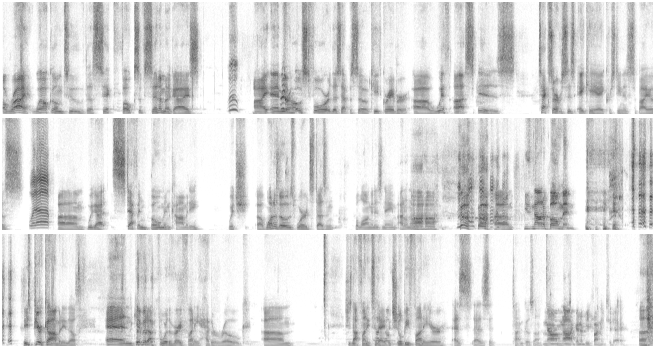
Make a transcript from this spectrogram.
All right, welcome to the Sick Folks of Cinema, guys. Woo! I am your host for this episode, Keith Graber. Uh, with us is Tech Services, aka Christina Ceballos. What up? Um, we got Stefan Bowman comedy, which uh, one of those words doesn't belong in his name. I don't know. Uh-huh. Um, He's not a Bowman. he's pure comedy though. And give it up for the very funny Heather Rogue. Um, she's not funny today, but she'll be funnier as as time goes on. No, I'm not gonna be funny today. Uh,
